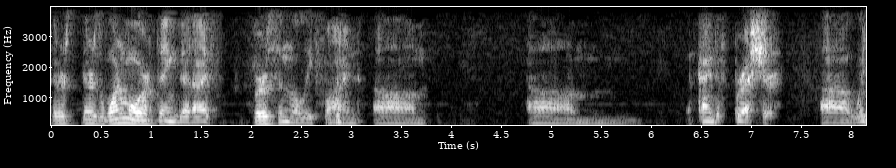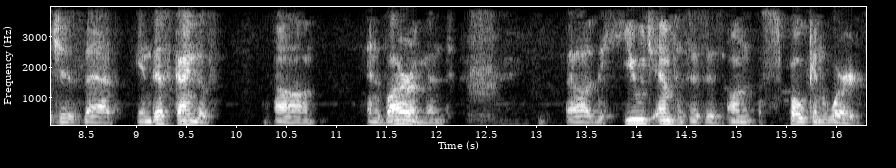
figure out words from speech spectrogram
there's there's one more thing that I personally find um, um, a kind of pressure, uh, which is that in this kind of um, environment, uh, the huge emphasis is on spoken words.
